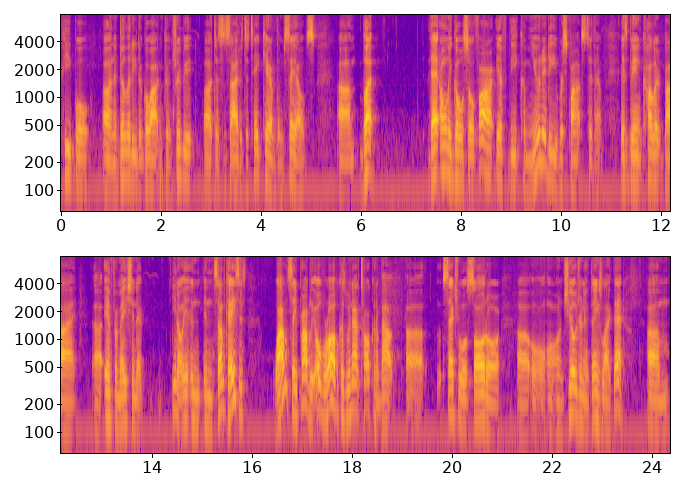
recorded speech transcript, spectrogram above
people uh, an ability to go out and contribute uh, to society to take care of themselves. Um, but that only goes so far if the community response to them is being colored by uh, information that, you know, in, in some cases, well, I would say probably overall, because we're not talking about uh, sexual assault or, uh, or, or on children and things like that. Um,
